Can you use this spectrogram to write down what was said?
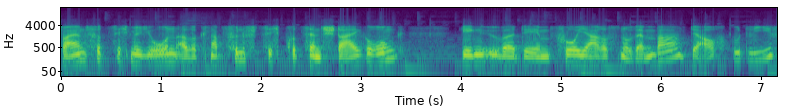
42 Millionen, also knapp 50 Prozent Steigerung gegenüber dem Vorjahresnovember, der auch gut lief.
